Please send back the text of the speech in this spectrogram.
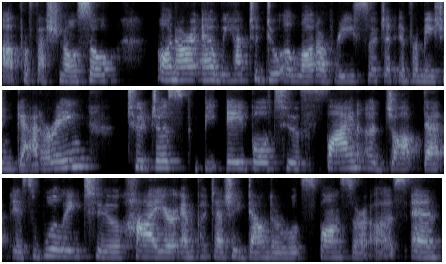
uh, professionals. So on our end, we had to do a lot of research and information gathering to just be able to find a job that is willing to hire and potentially down the road sponsor us. And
